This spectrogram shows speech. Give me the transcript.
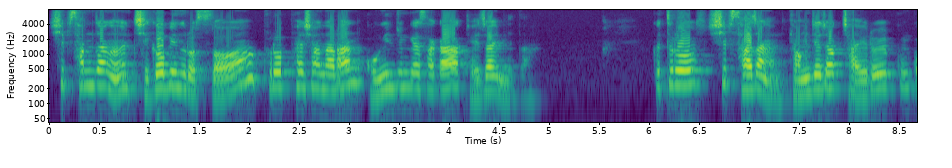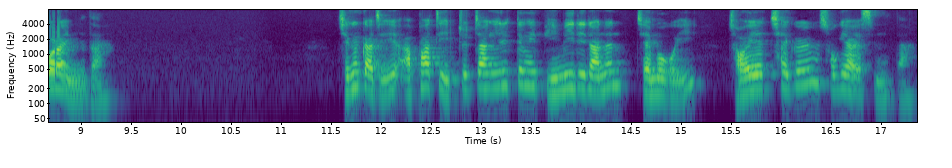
13장은 직업인으로서 프로페셔널한 공인중개사가 되자입니다. 끝으로 14장은 경제적 자유를 꿈꿔라입니다. 지금까지 아파트 입주장 1등의 비밀이라는 제목의 저의 책을 소개하였습니다.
